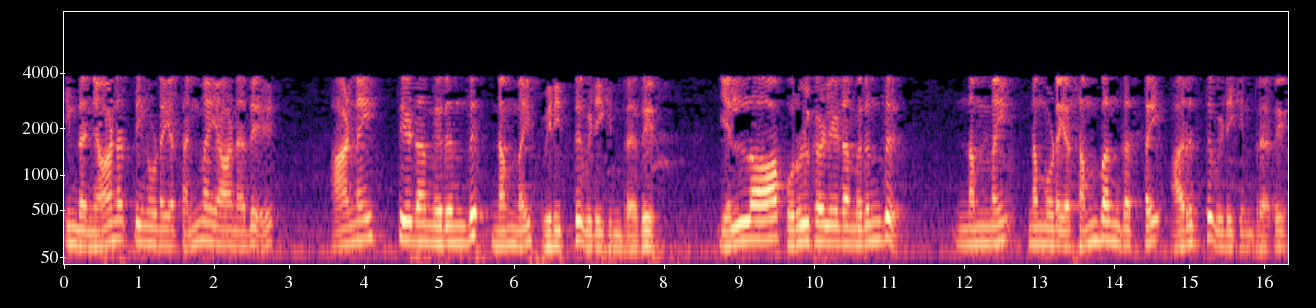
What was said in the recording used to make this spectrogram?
இந்த ஞானத்தினுடைய தன்மையானது அனைத்திடமிருந்து நம்மை பிரித்து விடுகின்றது. எல்லா பொருள்களிடமிருந்து நம்மை நம்முடைய சம்பந்தத்தை அறுத்து விடுகின்றது.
